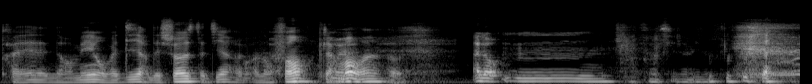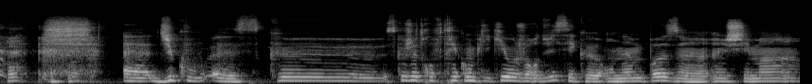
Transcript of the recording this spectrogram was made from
très normé, on va dire, des choses, c'est-à-dire un enfant, clairement hein, euh. Alors, hmm, ça aussi j'avais euh, du coup, ce, que, ce que je trouve très compliqué aujourd'hui, c'est qu'on impose un, schéma,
